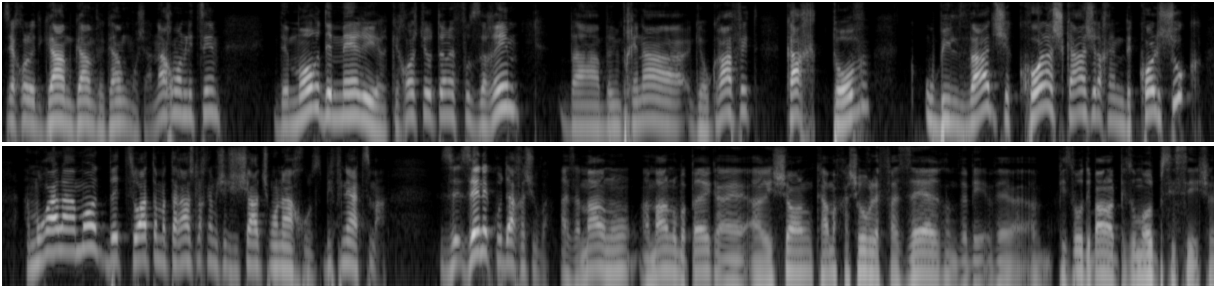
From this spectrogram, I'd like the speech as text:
זה יכול להיות גם, גם וגם, כמו שאנחנו ממליצים. The more the merrier, ככל שתהיו יותר מפוזרים מבחינה גיאוגרפית, כך טוב, ובלבד שכל השקעה שלכם בכל שוק אמורה לעמוד בתשואת המטרה שלכם של 6 8 אחוז, בפני עצמה. זה, זה נקודה חשובה. אז אמרנו, אמרנו בפרק הראשון כמה חשוב לפזר, ופיזור, דיברנו על פיזור מאוד בסיסי של,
